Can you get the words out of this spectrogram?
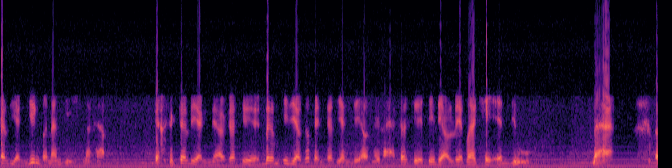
กะเหลี่ยงยิ่งกว่านั้นอีกนะครับกะเหลี่ยงเนี่ยก็คือเดิมทีเดียวก็เป็นกะเหลี่ยงเดียวนี่แหละก็คือที่เดียวเรียกว่า KNU นะฮะ ก็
